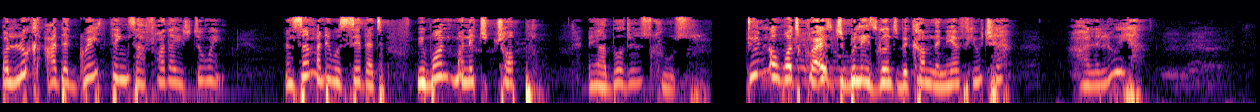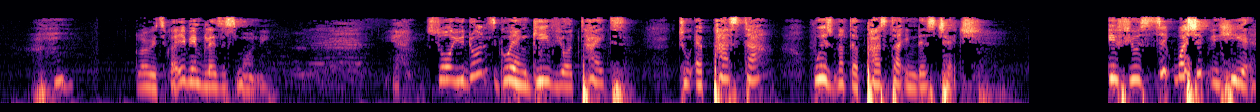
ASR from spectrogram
But look at the great things our Father is doing. And somebody will say that we want money to chop and you are building schools. Do you know what Christ Jubilee is going to become in the near future? Hallelujah. Hmm. Glory to God. You've been blessed this morning. Yeah. So you don't go and give your tithe to a pastor who is not a pastor in this church. If you seek worship in here,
